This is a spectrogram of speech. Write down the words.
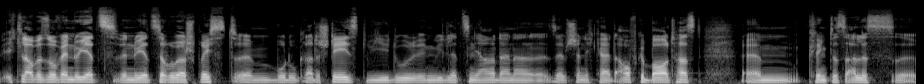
ich glaube so, wenn du jetzt, wenn du jetzt darüber sprichst, ähm, wo du gerade stehst, wie du irgendwie die letzten Jahre deiner Selbstständigkeit aufgebaut hast, ähm, klingt das alles, äh,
